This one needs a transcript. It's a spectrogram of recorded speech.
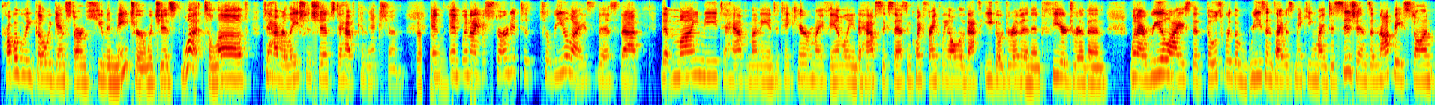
probably go against our human nature, which is what? To love, to have relationships, to have connection. Definitely. And and when I started to to realize this, that that my need to have money and to take care of my family and to have success and quite frankly all of that's ego driven and fear driven when i realized that those were the reasons i was making my decisions and not based on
